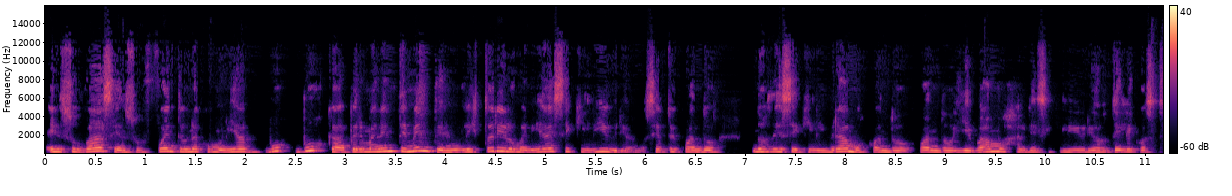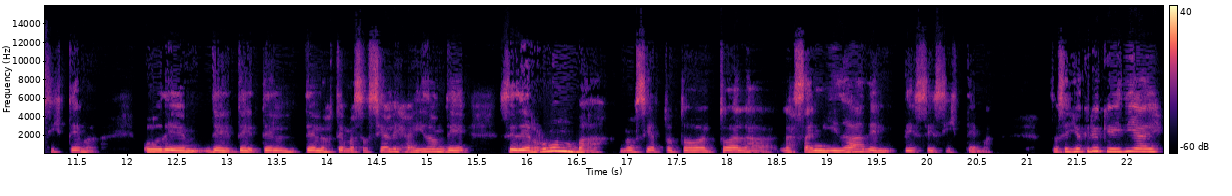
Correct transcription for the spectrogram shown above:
en su base, en su fuente, una comunidad busca permanentemente en la historia de la humanidad ese equilibrio, ¿no es cierto? Y cuando nos desequilibramos, cuando, cuando llevamos al desequilibrio del ecosistema o de, los temas sociales, ahí donde se derrumba, ¿no es cierto?, toda la, sanidad de ese sistema. Entonces yo creo que hoy día es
